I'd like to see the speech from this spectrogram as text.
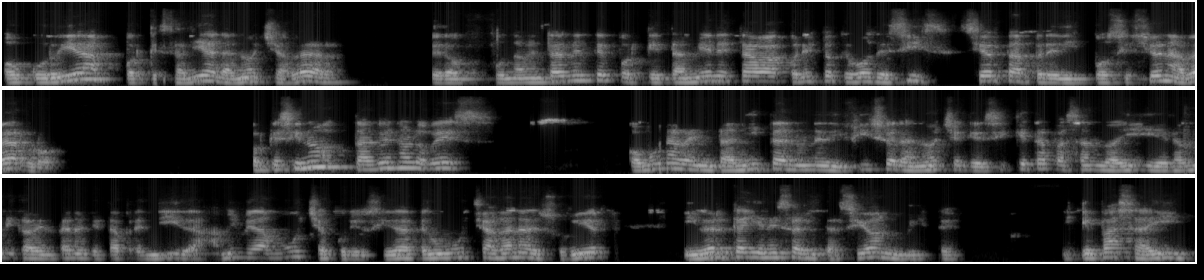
ocurría porque salía a la noche a ver, pero fundamentalmente porque también estaba con esto que vos decís, cierta predisposición a verlo. Porque si no, tal vez no lo ves como una ventanita en un edificio a la noche que decís, ¿qué está pasando ahí? Es la única ventana que está prendida. A mí me da mucha curiosidad, tengo mucha ganas de subir y ver qué hay en esa habitación, ¿viste? ¿Y qué pasa ahí?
